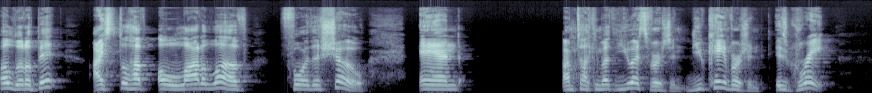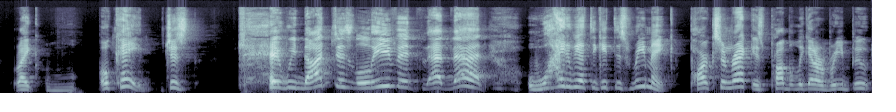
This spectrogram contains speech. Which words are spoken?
A little bit. I still have a lot of love for the show. And I'm talking about the US version. The UK version is great. Like, okay, just can we not just leave it at that? Why do we have to get this remake? Parks and Rec is probably going to reboot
